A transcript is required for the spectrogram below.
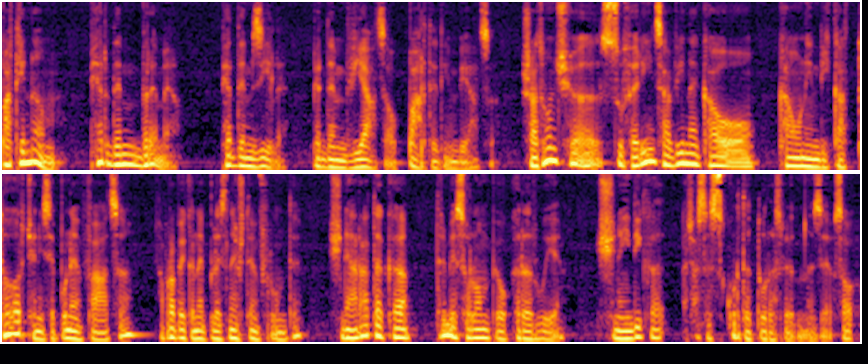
patinăm, pierdem vremea, pierdem zile, pierdem viața, o parte din viață. Și atunci uh, suferința vine ca, o, ca un indicator ce ni se pune în față, aproape că ne plesnește în frunte și ne arată că trebuie să o luăm pe o cărăruie și ne indică această scurtătură spre Dumnezeu sau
